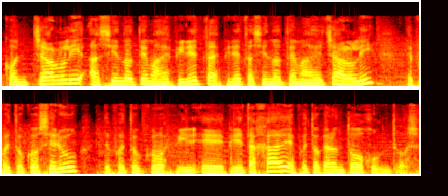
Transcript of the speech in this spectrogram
con Charlie haciendo temas de Spinetta, Spinetta haciendo temas de Charlie, después tocó Cerú, después tocó eh, Spinetta Jade, después tocaron todos juntos.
